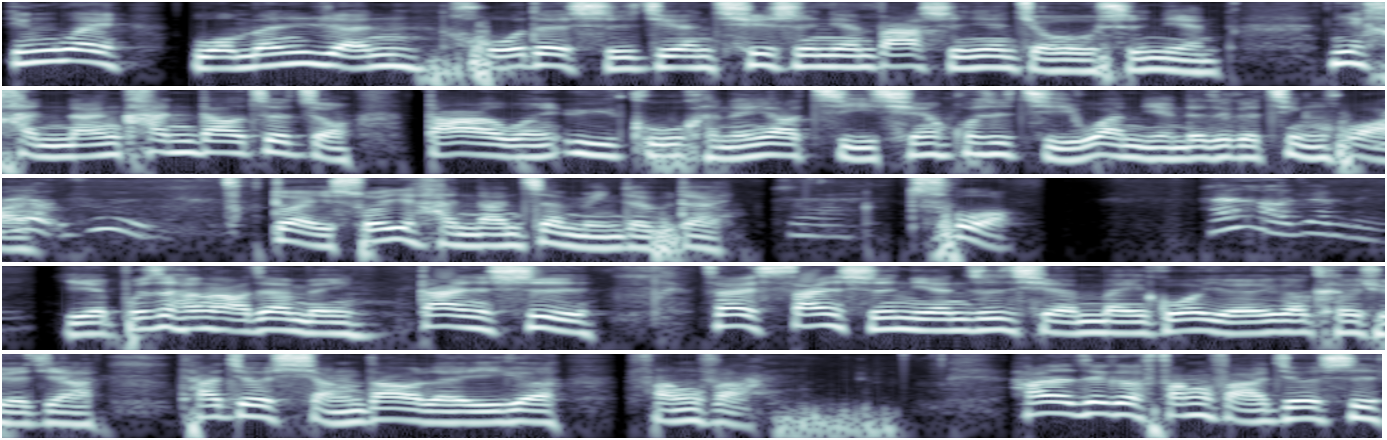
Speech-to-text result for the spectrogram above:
因为我们人活的时间七十年、八十年、九十年，你很难看到这种达尔文预估可能要几千或是几万年的这个进化呀。对，所以很难证明，对不对？对。错。很好证明，也不是很好证明，但是在三十年之前，美国有一个科学家，他就想到了一个方法。他的这个方法就是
